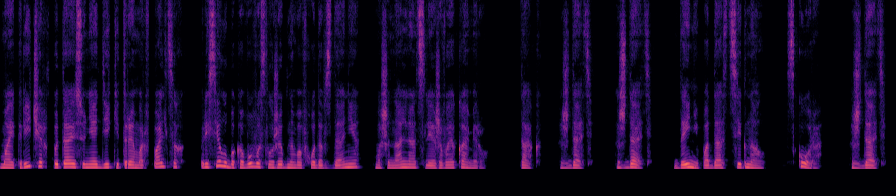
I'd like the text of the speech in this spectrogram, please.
Майк Ричер, пытаясь унять дикий тремор в пальцах, присел у бокового служебного входа в здание, машинально отслеживая камеру. Так, ждать, ждать. Дэнни подаст сигнал. Скоро. Ждать.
